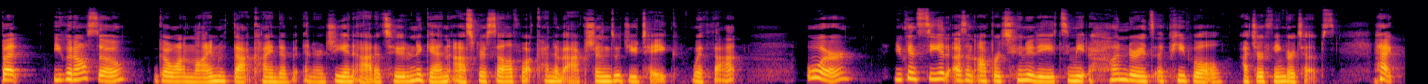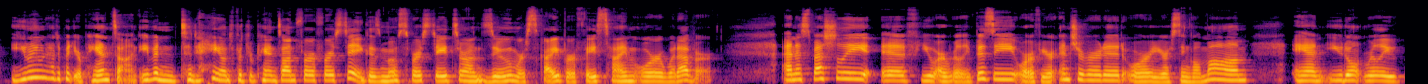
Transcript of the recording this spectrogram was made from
But you can also go online with that kind of energy and attitude. And again, ask yourself what kind of actions would you take with that? Or you can see it as an opportunity to meet hundreds of people at your fingertips. Heck, you don't even have to put your pants on. Even today, you have to put your pants on for a first date because most first dates are on Zoom or Skype or FaceTime or whatever. And especially if you are really busy or if you're introverted or you're a single mom and you don't really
